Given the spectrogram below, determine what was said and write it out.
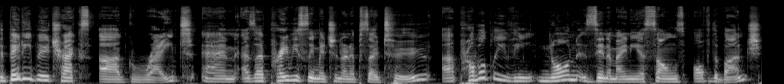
The Betty Boo tracks are great, and as I previously mentioned in episode 2, are probably the non Xenomania songs of the bunch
